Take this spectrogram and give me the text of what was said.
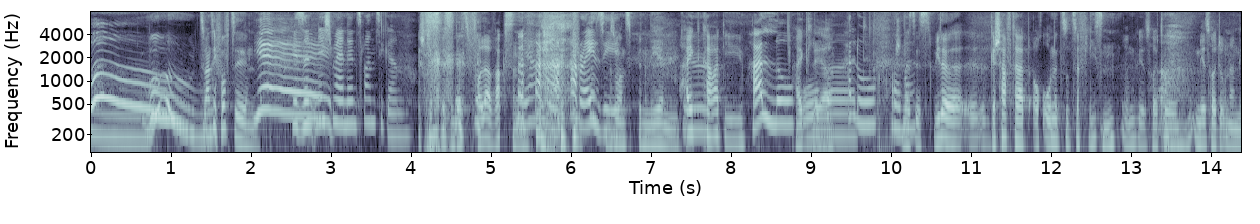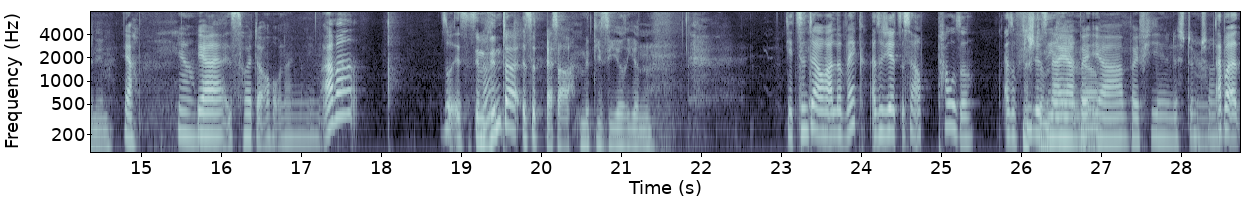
Uh. 2015. Yeah. Wir sind nicht mehr in den 20ern. Stimmt, wir sind jetzt voll erwachsen. Ja, Müssen wir crazy. uns benehmen. Hi Kati. Hallo, Hi, Claire. Robert. Hallo. Schön, dass ihr es wieder äh, geschafft hat, auch ohne zu zerfließen. Irgendwie ist heute, mir ist heute unangenehm. Ja, Ja. ja, ist heute auch unangenehm. Aber so ist es. Im ne? Winter ist es besser mit die Serien. Jetzt sind ja auch alle weg. Also jetzt ist ja auch Pause. Also viele stimmt. Naja, Serien. bei, Ja. ja. bei vielen, das stimmt schon. Aber äh,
